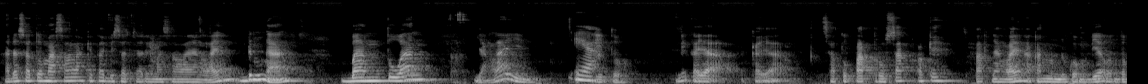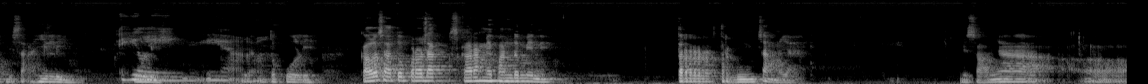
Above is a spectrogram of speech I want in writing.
ada satu masalah kita bisa cari masalah yang lain dengan bantuan yang lain Iya. gitu. Ini kayak kayak satu part rusak, oke, part yang lain akan mendukung dia untuk bisa healing, Healing. Iya. ya, untuk pulih. Kalau satu produk sekarang nih pandemi nih ter terguncang ya, misalnya eh,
